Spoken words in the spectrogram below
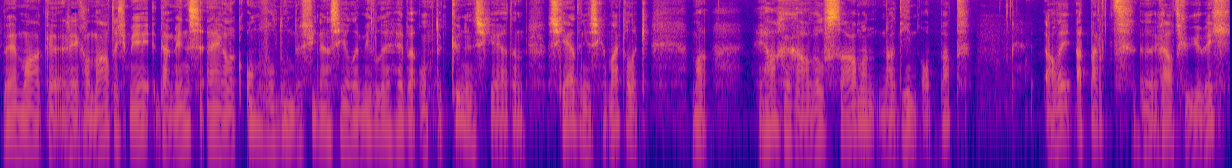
Wij maken regelmatig mee dat mensen eigenlijk onvoldoende financiële middelen hebben om te kunnen scheiden. Scheiden is gemakkelijk, maar ja, je gaat wel samen nadien op pad. Allee, apart uh, gaat je je weg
